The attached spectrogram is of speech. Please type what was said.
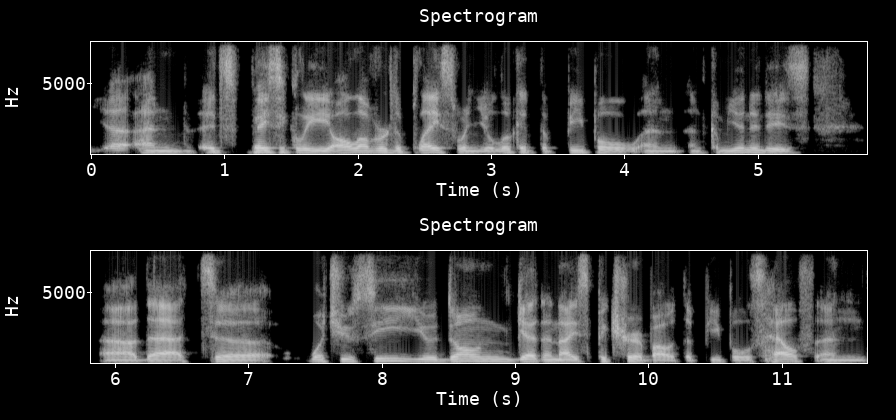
yeah, and it's basically all over the place when you look at the people and, and communities uh, that uh, what you see, you don't get a nice picture about the people's health and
